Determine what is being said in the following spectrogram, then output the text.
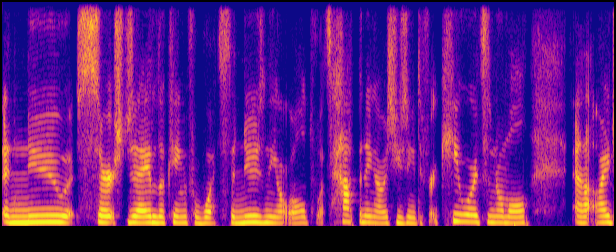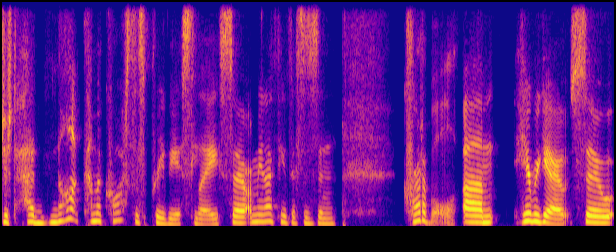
a new search today looking for what's the news in the world, what's happening. I was using different keywords than normal, and I just had not come across this previously. So, I mean, I think this is incredible. Um, here we go. So,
